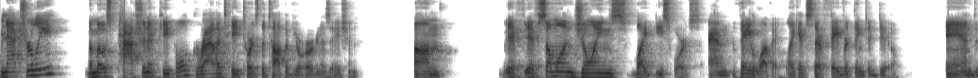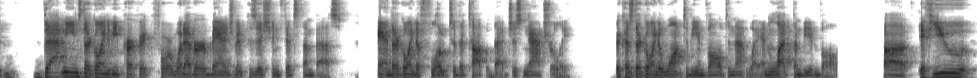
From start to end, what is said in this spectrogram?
naturally the most passionate people gravitate towards the top of your organization. Um, if if someone joins like esports and they love it, like it's their favorite thing to do, and that means they're going to be perfect for whatever management position fits them best, and they're going to float to the top of that just naturally because they're going to want to be involved in that way and let them be involved. Uh, if you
